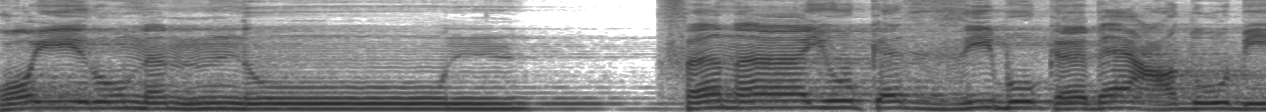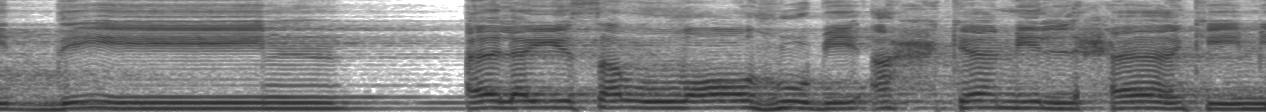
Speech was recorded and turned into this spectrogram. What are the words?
غير ممنون. فما يكذبك بعد بالدين. أليس الله بأحكم الحاكمين؟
